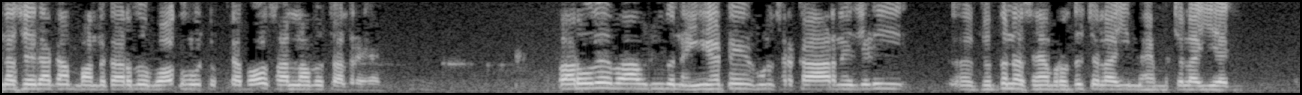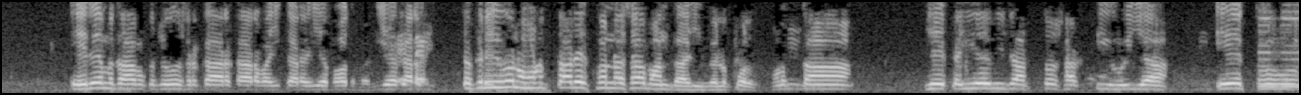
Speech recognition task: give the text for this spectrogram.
ਨਸ਼ੇ ਦਾ ਕੰਮ ਬੰਦ ਕਰ ਦਿਓ ਬਹੁਤ ਹੋ ਚੁੱਕਾ ਬਹੁਤ ਸਾਲਾਂ ਤੋਂ ਚੱਲ ਰਿਹਾ ਜੀ। ਪਰ ਉਹਦੇ ਬਾਵਜੂਦ ਨਹੀਂ ਹਟੇ ਹੁਣ ਸਰਕਾਰ ਨੇ ਜਿਹੜੀ ਅ, ਯੁੱਧ ਨਸ਼ਿਆਂ ਵਿਰੁੱਧ ਚਲਾਈ ਮੁਹਿੰਮ ਚਲਾਈ ਹੈ ਜੀ। ਇਹਦੇ ਮੁਤਾਬਕ ਜੋ ਸਰਕਾਰ ਕਾਰਵਾਈ ਕਰ ਰਹੀ ਹੈ ਬਹੁਤ ਵਧੀਆ ਕਰ ਰਹੀ ਹੈ। ਤਕਰੀਬਨ ਹੁਣ ਤਾਂ ਦੇਖੋ ਨਸ਼ਾ ਬੰਦ ਆ ਜੀ ਬਿਲਕੁਲ। ਹੁਣ ਤਾਂ ਜੇ ਕਹੀਏ ਵੀ ਜੱਟ ਤੋਂ ਸਖਤੀ ਹੋਈ ਆ ਇਹ ਇੱਥੋਂ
